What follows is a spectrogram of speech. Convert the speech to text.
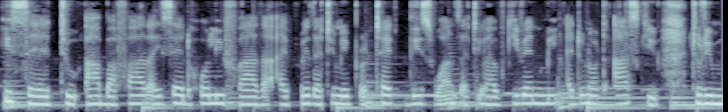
he said to Abba Father, he said, Holy Father, I pray that you may protect these ones that you have given me. I do not ask you to remove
